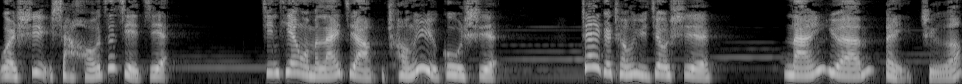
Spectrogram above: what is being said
我是小猴子姐姐。今天我们来讲成语故事，这个成语就是“南辕北辙”。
